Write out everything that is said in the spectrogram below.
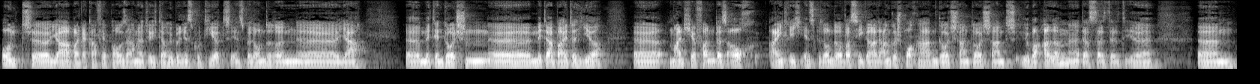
Und äh, ja, bei der Kaffeepause haben wir natürlich darüber diskutiert, insbesondere äh, ja, äh, mit den deutschen äh, Mitarbeitern hier. Äh, manche fanden das auch eigentlich, insbesondere was Sie gerade angesprochen haben, Deutschland, Deutschland über allem, ne, dass das, das äh, ähm,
